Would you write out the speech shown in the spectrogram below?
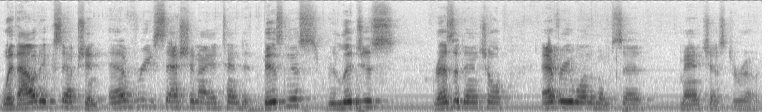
without exception, every session I attended, business, religious, residential, every one of them said Manchester Road.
